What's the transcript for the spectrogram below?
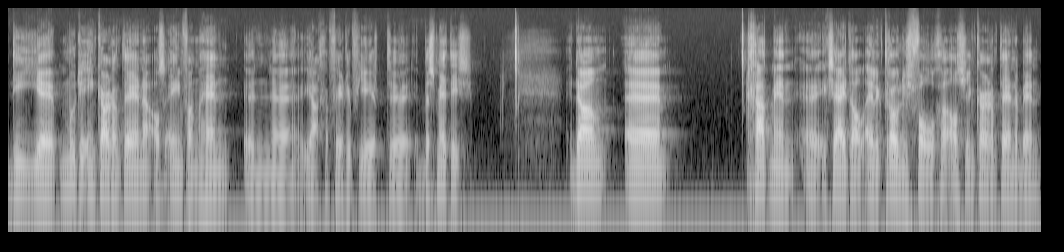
Die uh, moeten in quarantaine als een van hen een ja, geverifieerd besmet is. Dan gaat men, ik zei het al, elektronisch volgen als je in quarantaine bent.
